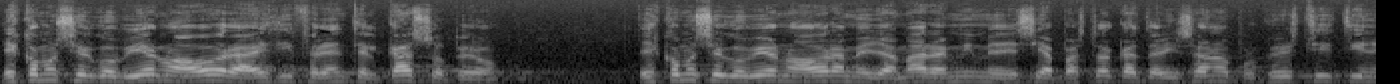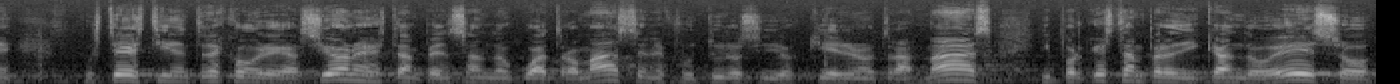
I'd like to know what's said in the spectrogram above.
Es como si el gobierno ahora, es diferente el caso, pero es como si el gobierno ahora me llamara a mí y me decía, Pastor Catarizano, porque ustedes tienen tres congregaciones, están pensando en cuatro más, en el futuro si Dios quiere otras más, ¿y por qué están predicando eso?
